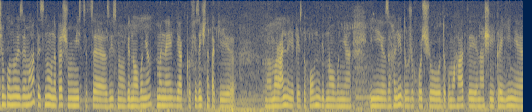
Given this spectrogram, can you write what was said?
Чим планую займатися? Ну на першому місці це, звісно, відновлення мене як фізичне, так і е, моральне, якесь духовне відновлення. І взагалі дуже хочу допомагати нашій країні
